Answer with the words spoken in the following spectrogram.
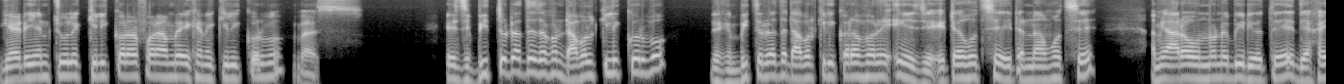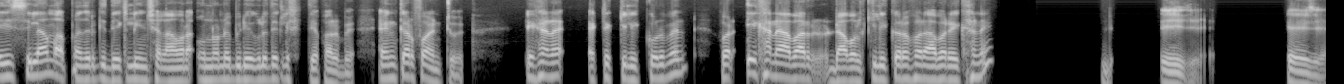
গ্যাডিয়ান টুলে ক্লিক করার পরে আমরা এখানে ক্লিক করব। ব্যাস এই যে বৃত্তটাতে যখন ডাবল ক্লিক করব, দেখেন বৃত্তটাতে ডাবল ক্লিক করার পরে এই যে এটা হচ্ছে, এটার নাম হচ্ছে আমি আরও অন্যান্য ভিডিওতে দেখাইছিলাম, আপনাদেরকে দেখলে ইনশাল্লাহ আমার অন্যান্য ভিডিওগুলো দেখলে শিখতে পারবে। অ্যাঙ্কার পয়েন্ট টু এখানে একটা ক্লিক করবেন, পর এখানে আবার ডাবল ক্লিক করার পর আবার এখানে এই যে এই যে।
